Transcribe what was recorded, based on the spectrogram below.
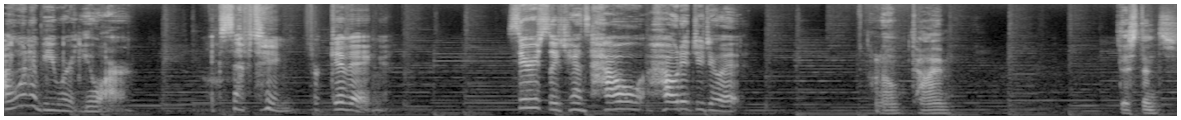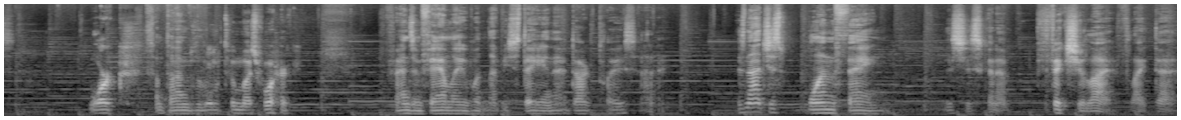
I want to be where you are accepting, forgiving. Seriously, Chance, how how did you do it? I don't know, time, distance, work, sometimes a little too much work. Friends and family wouldn't let me stay in that dark place. I, there's not just one thing that's just gonna fix your life like that,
